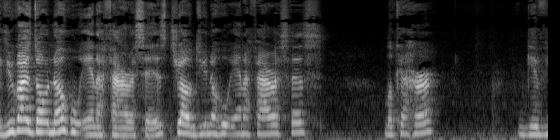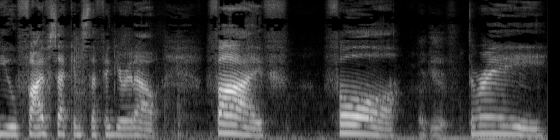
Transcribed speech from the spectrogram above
If you guys don't know who Anna Faris is, Joe, do you know who Anna Faris is? Look at her. Give you five seconds to figure it out. Five, four, I give. three.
